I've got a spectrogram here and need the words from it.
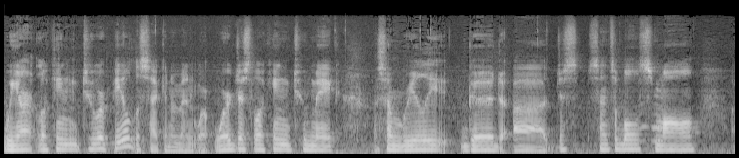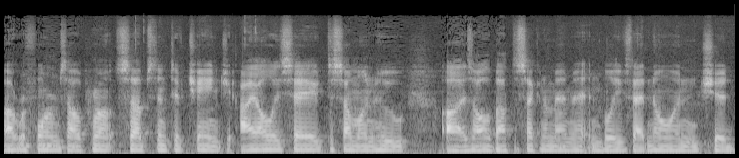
We aren't looking to repeal the Second Amendment. We're just looking to make some really good, uh, just sensible, small uh, reforms that will promote substantive change. I always say to someone who uh, is all about the Second Amendment and believes that no one should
